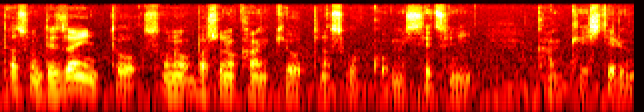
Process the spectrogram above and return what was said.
ただそのデザインとその場所の環境っていうのはすごくこう密接に関係してるん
